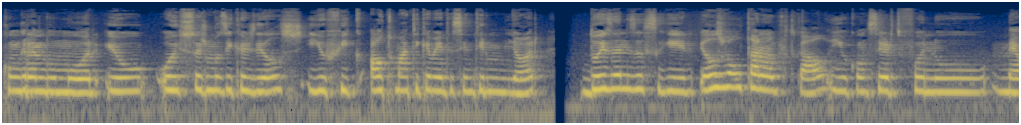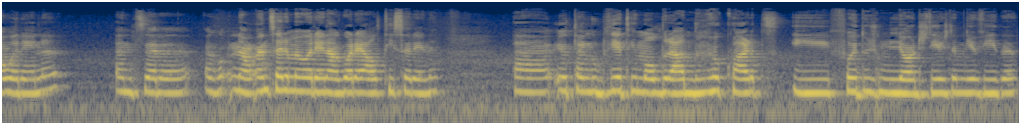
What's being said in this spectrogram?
com grande humor, eu ouço as músicas deles e eu fico automaticamente a sentir-me melhor. Dois anos a seguir, eles voltaram a Portugal e o concerto foi no Mel Arena. Antes era. Não, antes era Mel Arena, agora é Altice Arena. Uh, eu tenho o bilhete emoldrado no meu quarto e foi dos melhores dias da minha vida.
